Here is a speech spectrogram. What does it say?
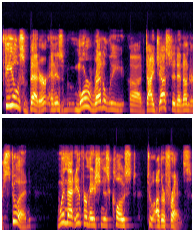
feels better and is more readily uh, digested and understood when that information is close to other friends.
